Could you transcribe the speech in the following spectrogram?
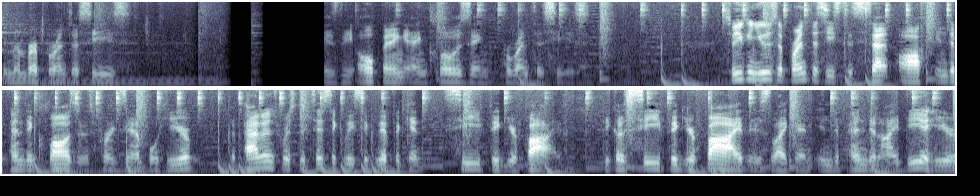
Remember a parentheses is the opening and closing parentheses. So you can use the parentheses to set off independent clauses. For example, here, the patterns were statistically significant, see figure 5. Because C figure 5 is like an independent idea here,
